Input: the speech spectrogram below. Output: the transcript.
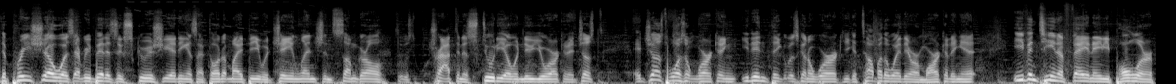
the pre-show was every bit as excruciating as I thought it might be with Jane Lynch and some girl that was trapped in a studio in New York, and it just it just wasn't working. You didn't think it was going to work. You could tell by the way they were marketing it. Even Tina Fey and Amy Poehler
